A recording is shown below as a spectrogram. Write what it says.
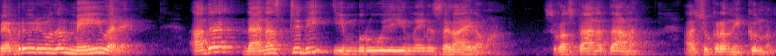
ഫെബ്രുവരി മുതൽ മെയ് വരെ. അത് ധനസ്ഥിതി ഇമ്പ്രൂവ് ചെയ്യുന്നതിന് സഹായകമാണ്. സുഖസ്ഥാനത്താണ് ആ ശുക്രൻ നിൽക്കുന്നത്.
